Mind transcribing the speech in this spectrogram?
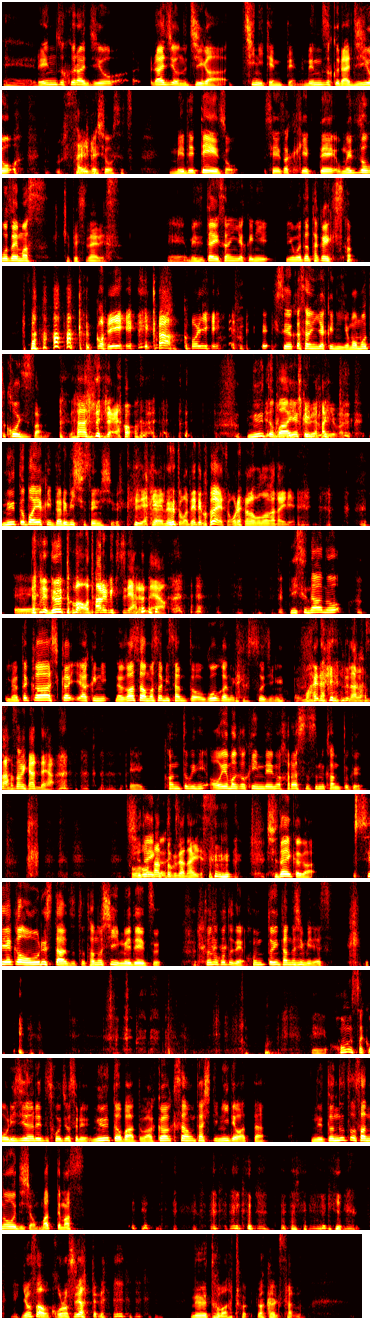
えー連続ラジオラジオの字が地に点々。連続ラジオうるせえ。大河小説。めでてえぞ制作決定おめでとうございます、決定してないです。えーめでたいさん役に山田孝之さん。かっこいい。かっこいい。えひそやかさん役に山本浩二さん。なんでだよ。ヌートバー役に俳優ばっか。ヌートバー役にダルビッシュ選手、いやいや、ヌートバー出てこないですよ、俺らの物語に。えー。なんでヌートバーをダルビッシュでやるんだよ。リスナーの中川歯科役に長澤まさみさんと豪華なキャスト陣、お前だけなんで長澤遊びなんだよ。えー監督に青山学院大の原進監督総合監督じゃないです。主題歌が「すやかオールスターズと楽しいメデーツ」とのことで本当に楽しみです。えー本作オリジナルで登場するヌートバーとワクワクさんを足して2で割ったヌトヌトさんのオーディション待ってます。良さを殺し合ってね。ヌートバーと若くさんの。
